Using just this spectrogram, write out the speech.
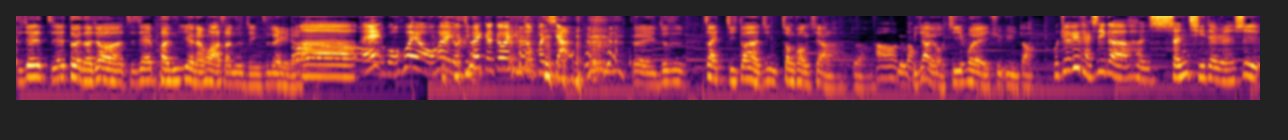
直接直接对着就直接喷越南话三字经之类的。呃，哎、我会哦，我会有机会跟各位听众分享。对，就是在极端的境状况下啦，对啊，有比较有机会去遇到。我觉得玉凯是一个很神奇的人，是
